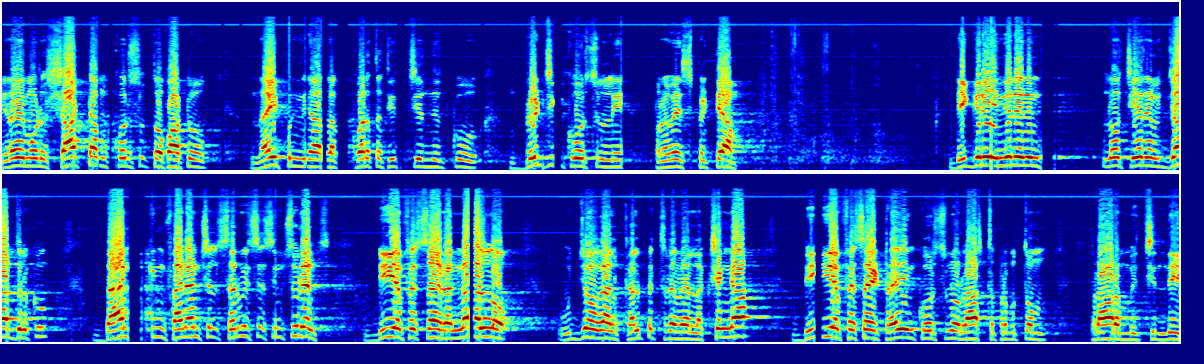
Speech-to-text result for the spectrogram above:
ఇరవై మూడు షార్ట్ టర్మ్ కోర్సులతో పాటు నైపుణ్యాల కొరత తీర్చేందుకు బ్రిడ్జ్ కోర్సుల్ని ప్రవేశపెట్టాం. డిగ్రీ ఇంజనీరింగ్లో చేరిన విద్యార్థులకు banking financial services insurance DFSI రంగాల్లో ఉద్యోగాలు కల్పించడమే లక్ష్యంగా బిఎఫ్ఎస్ఐ ట్రైనింగ్ కోర్సును రాష్ట్ర ప్రభుత్వం ప్రారంభించింది.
